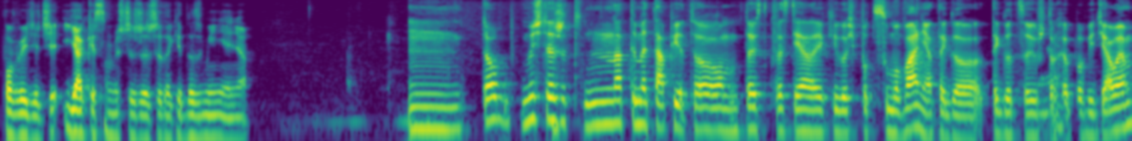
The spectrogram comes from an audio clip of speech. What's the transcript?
powiedzieć, jakie są jeszcze rzeczy takie do zmienienia? Mm, to myślę, że na tym etapie to, to jest kwestia jakiegoś podsumowania tego, tego co już trochę powiedziałem.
